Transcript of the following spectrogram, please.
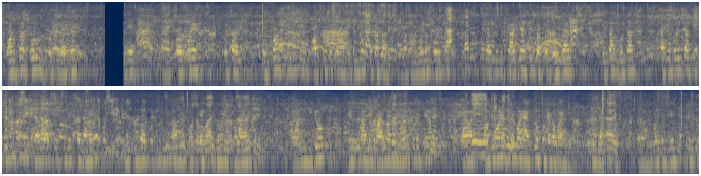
স্পন্সর করুন প্রতি বছর আমাদের কর্পোরেট সোশ্যাল রেসপন্সিবিলিটির অর্থ থেকে আমাদের তিন লক্ষ টাকা এবার অনুমোদন করেছেন এটা যদি চার্জ আছে ডক্টর ভূষাল প্রীতম ভূষাল তাকে বলেছি আপনি টেলিফোনে খেলোয়াড়দের শুভেচ্ছা জানাবেন এই ফুটবল প্রতিযোগিতা আমাদের পক্ষে বসাবো ভাই, একটু জরুরি বসানোর সময় জায়গাই নেই। আর আমি নিজেও যেহেতু কাজের বারবার অনুরোধ করেছিলাম আহ, গতবারে এবার এক লক্ষ টাকা বাড়িয়ে তিন লাখ টাকা। অনুমোদন দিয়েছে কিন্তু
